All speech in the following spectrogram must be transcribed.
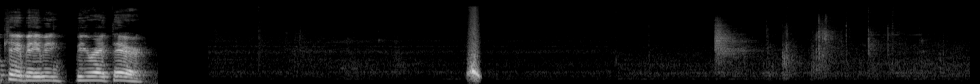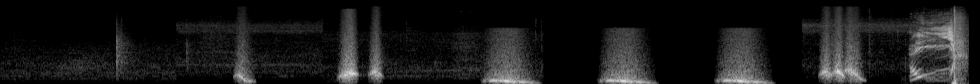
Okay, baby. Be right there. Leave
